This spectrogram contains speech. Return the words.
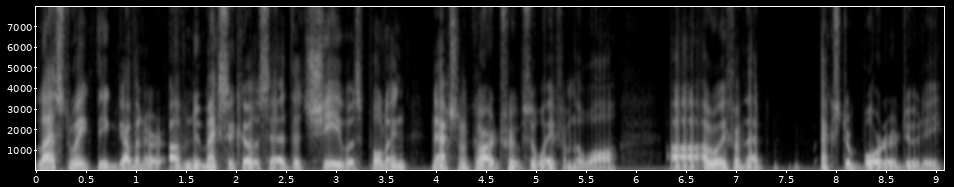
last week, the governor of New Mexico said that she was pulling National Guard troops away from the wall, uh, away from that extra border duty,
